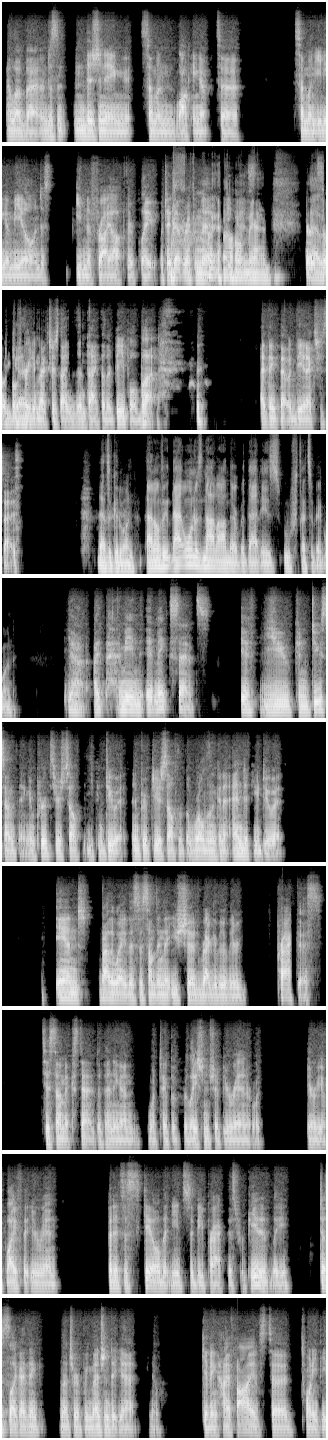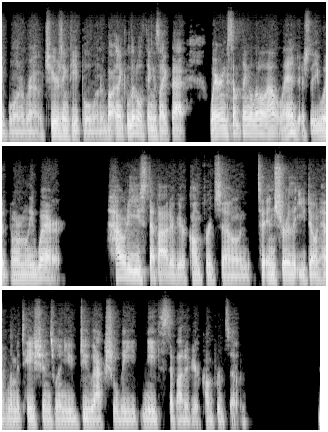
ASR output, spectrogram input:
I love that. I'm just envisioning someone walking up to someone eating a meal and just eating a fry off their plate, which I don't recommend. oh man, that social freedom exercises impact other people, but I think that would be an exercise. That's a good one. I don't think that one is not on there, but that is oof, that's a big one. Yeah, I, I mean, it makes sense if you can do something and prove to yourself that you can do it, and prove to yourself that the world isn't going to end if you do it. And by the way, this is something that you should regularly practice to some extent, depending on what type of relationship you're in or what area of life that you're in. But it's a skill that needs to be practiced repeatedly. Just like I think, I'm not sure if we mentioned it yet, you know, giving high fives to 20 people in a row, cheersing people in a bar, like little things like that, wearing something a little outlandish that you wouldn't normally wear. How do you step out of your comfort zone to ensure that you don't have limitations when you do actually need to step out of your comfort zone?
